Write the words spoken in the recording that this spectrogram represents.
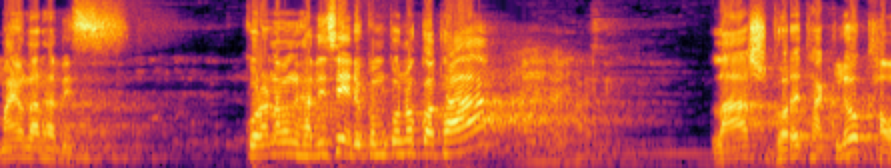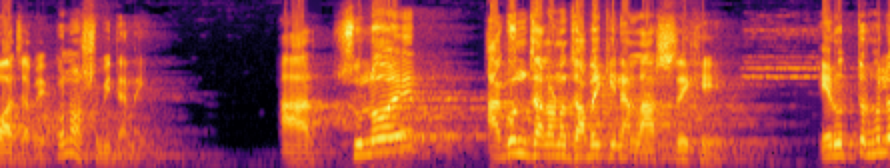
মায়োলার হাদিস। কোরআন এবং হাদিসে এরকম কোনো কথা। লাশ ঘরে থাকলেও খাওয়া যাবে কোনো অসুবিধা নেই। আর চুলোয় আগুন জ্বালানো যাবে কিনা লাশ রেখে? এর উত্তর হলো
